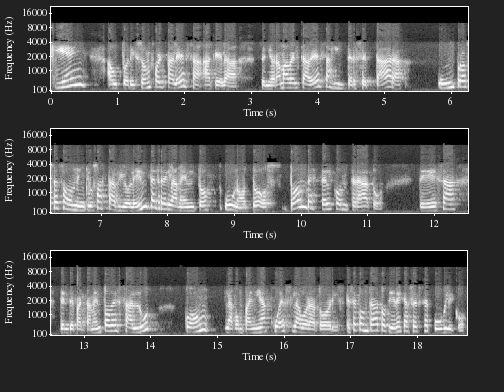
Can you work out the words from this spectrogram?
¿Quién autorizó en Fortaleza a que la señora Mabel Cabezas interceptara un proceso donde incluso hasta violenta el reglamento. Uno, dos, ¿dónde está el contrato de esa del Departamento de Salud con la compañía Quest Laboratories? Ese contrato tiene que hacerse público,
